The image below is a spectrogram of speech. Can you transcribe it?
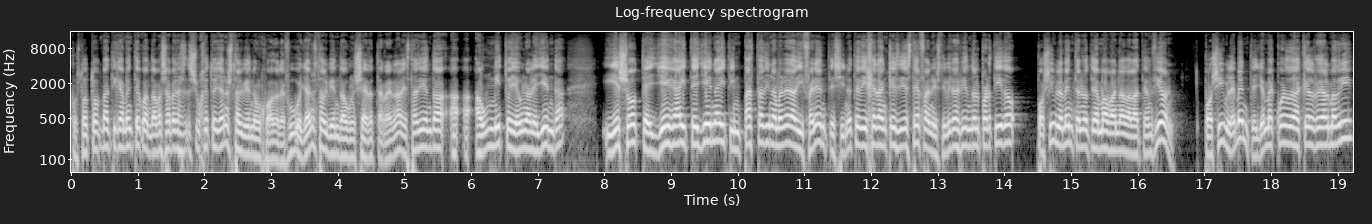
pues automáticamente cuando vas a ver a este sujeto ya no estás viendo a un jugador de fútbol, ya no estás viendo a un ser terrenal, estás viendo a, un mito y a una leyenda y eso te llega y te llena y te impacta de una manera diferente. Si no te dijeran que es Di Stefano y estuvieras viendo el partido, posiblemente no te llamaba nada la atención. Posiblemente. Yo me acuerdo de aquel Real Madrid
